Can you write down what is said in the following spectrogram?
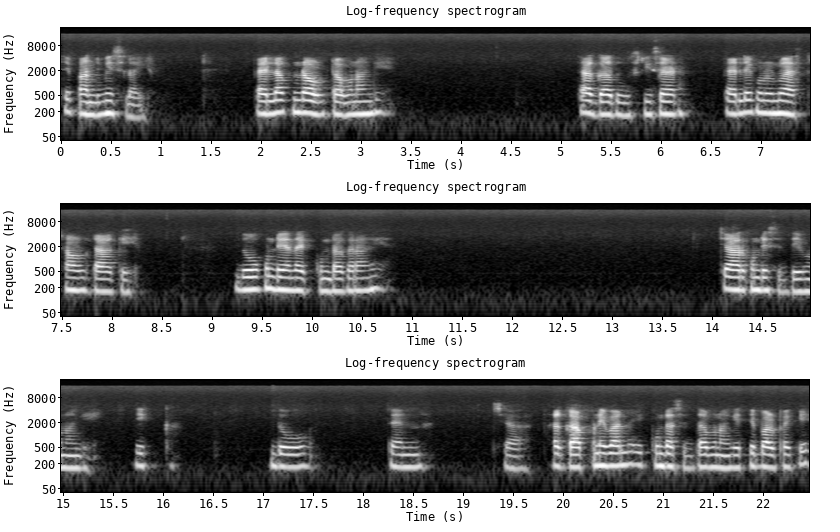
ਤੇ ਪੰਜਵੀਂ ਸਲਾਈ। ਪਹਿਲਾ ਕੁੰਡਾ ਉਲਟਾ ਬਣਾਂਗੇ, ਧਾਗਾ ਦੂਸਰੀ ਸਾਈਡ ਪਹਿਲੇ ਕੁੰਡੇ ਨੂੰ ਇਸ ਤਰ੍ਹਾਂ ਉਲਟਾ ਕੇ ਦੋ ਕੁੰਡਿਆਂ ਦਾ ਇੱਕ ਕੁੰਡਾ ਕਰਾਂਗੇ। ਚਾਰ ਕੁੰਡੇ ਸਿੱਧੇ ਬਣਾਂਗੇ 1 2 3 4 ਧਾਗਾ ਆਪਣੇ ਵੱਲ, ਇੱਕ ਕੁੰਡਾ ਸਿੱਧਾ ਬਣਾਂਗੇ ਤੇ ਬਲ ਪੈ ਕੇ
